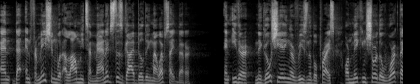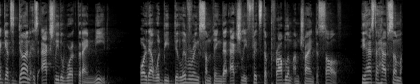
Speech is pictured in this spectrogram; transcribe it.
And that information would allow me to manage this guy building my website better and either negotiating a reasonable price or making sure the work that gets done is actually the work that I need or that would be delivering something that actually fits the problem I'm trying to solve. He has to have some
